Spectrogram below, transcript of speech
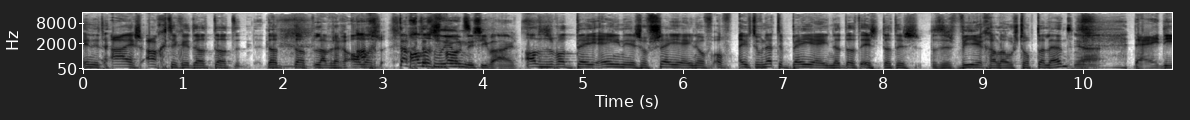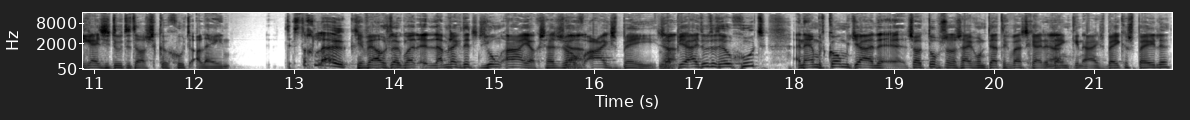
in het Ajax-achtige. Dat, dat, dat, dat, laten we zeggen, alles, 80 alles miljoen wat, is hij waard. Alles wat D1 is of C1 of, of eventueel net de B1, dat, dat, is, dat, is, dat is weergaloos toptalent. Ja. Nee, die Renzi doet het hartstikke goed. Alleen, Het is toch leuk? jawel is leuk, maar eh, laat me zeggen, dit is jong Ajax. Ja. of Ajax B. Snap je? Hij doet het heel goed. En hij moet komend jaar, eh, zou top zijn als hij gewoon 30 wedstrijden Ja. denk ik in Ajax B kan spelen.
